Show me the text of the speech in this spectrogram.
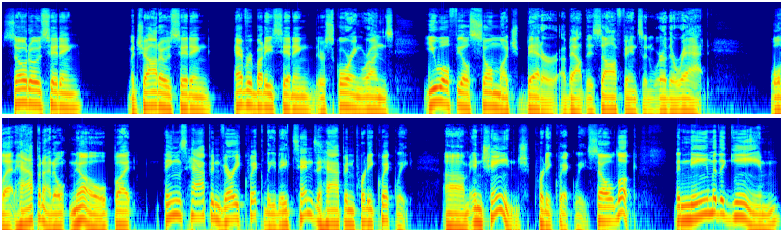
Soto's hitting, Machado's hitting, everybody's hitting, they're scoring runs. You will feel so much better about this offense and where they're at. Will that happen? I don't know, but things happen very quickly. They tend to happen pretty quickly um, and change pretty quickly. So, look, the name of the game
